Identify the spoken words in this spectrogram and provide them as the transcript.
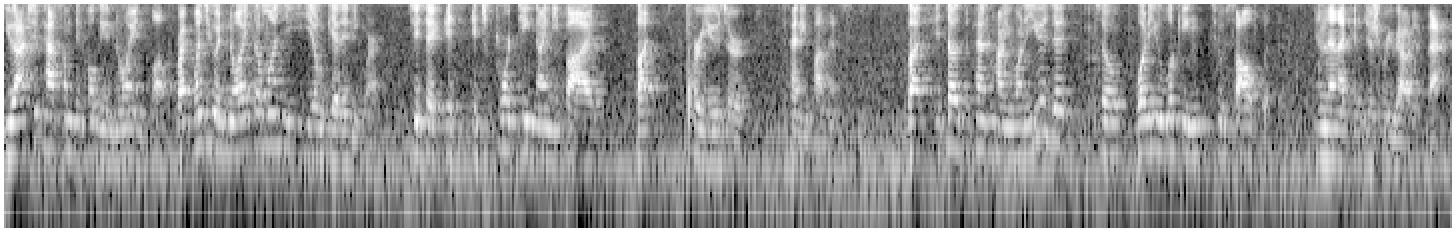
you actually pass something called the annoyance level, right? Once you annoy someone, you, you don't get anywhere. So you say, it's, it's $14.95, but per user, depending upon this. but it does depend on how you want to use it. So what are you looking to solve with this? And then I can just reroute it back.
